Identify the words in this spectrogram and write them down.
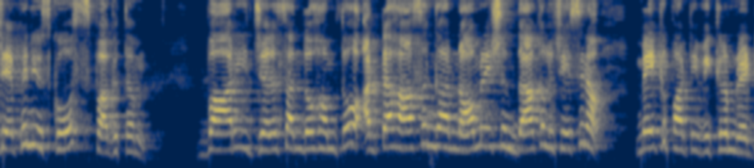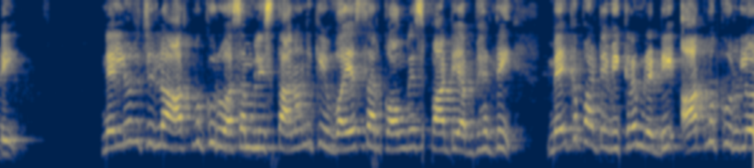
జేపీ న్యూస్కు స్వాగతం. భారీ జనసందోహంతో అట్టహాసంగా నామినేషన్ దాఖలు చేసిన మేకపాటి విక్రమ్ రెడ్డి. నెల్లూరు జిల్లా ఆత్మకూరు అసెంబ్లీ స్థానానికి వైఎస్ఆర్ కాంగ్రెస్ పార్టీ అభ్యర్థి మేకపాటి విక్రమ్ రెడ్డి ఆత్మకూరులో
